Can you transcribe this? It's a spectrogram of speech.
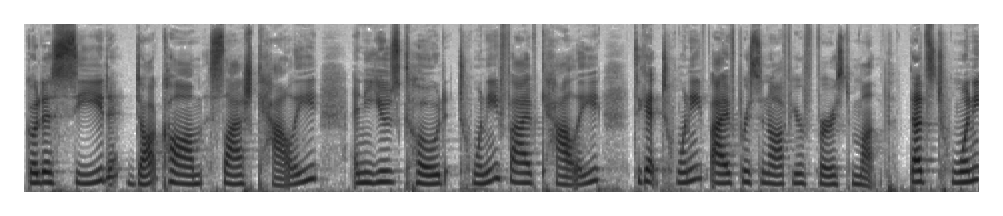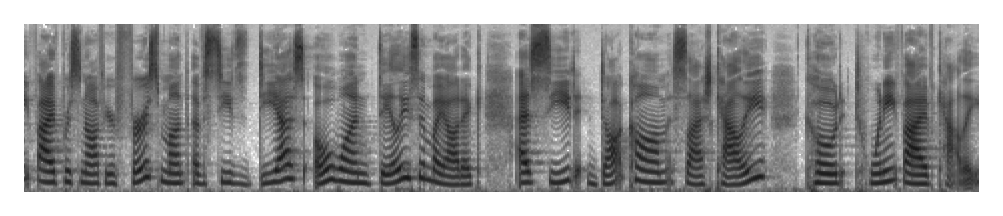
Go to seed.com slash Callie and use code 25Callie to get 25% off your first month. That's 25% off your first month of Seed's DS-01 Daily Symbiotic at seed.com slash Callie, code 25Callie.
